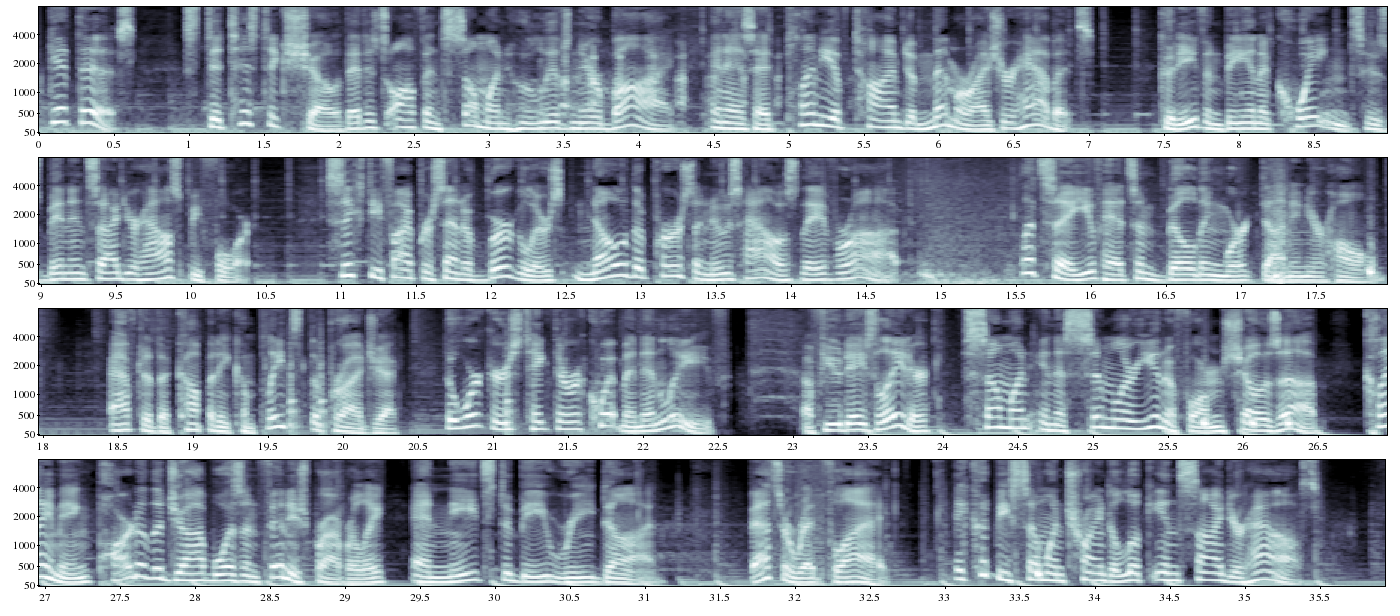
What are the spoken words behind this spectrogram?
Get this statistics show that it's often someone who lives nearby and has had plenty of time to memorize your habits. Could even be an acquaintance who's been inside your house before. 65% of burglars know the person whose house they've robbed. Let's say you've had some building work done in your home. After the company completes the project, the workers take their equipment and leave. A few days later, someone in a similar uniform shows up, claiming part of the job wasn't finished properly and needs to be redone. That's a red flag. It could be someone trying to look inside your house.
